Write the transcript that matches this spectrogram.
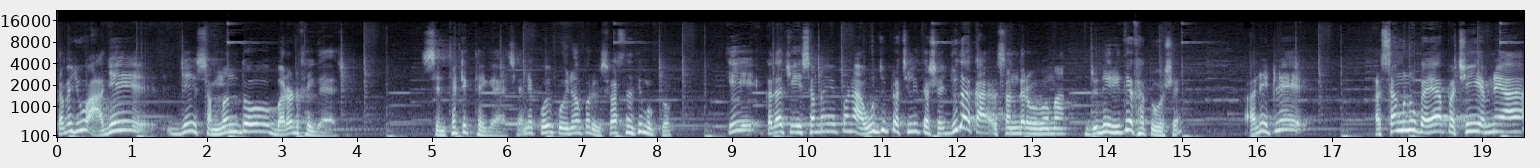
તમે જુઓ, આજે જે સંબંધો બરડ થઈ ગયા છે સિન્થેટિક થઈ ગયા છે, અને કોઈ કોઈના ઉપર વિશ્વાસ નથી મૂકતો એ કદાચ એ સમયે પણ આવું જ પ્રચલિત હશે. જુદા સંદર્ભમાં જુદી રીતે થતું હશે. અને એટલે અસંગનું ગયા પછી એમને આ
